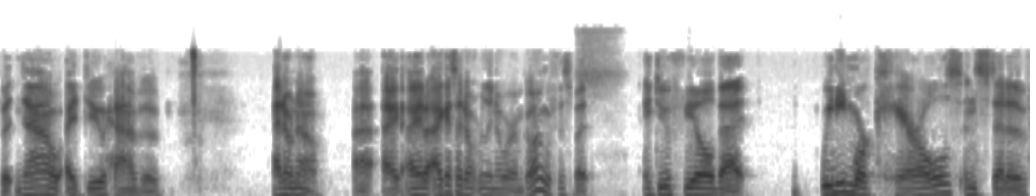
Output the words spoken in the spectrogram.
But now I do have a, I don't know. I, I, I guess I don't really know where I'm going with this, but I do feel that we need more carols instead of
